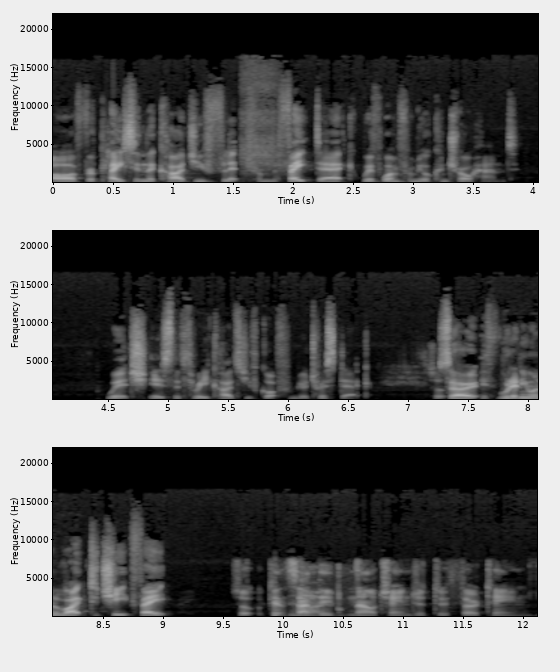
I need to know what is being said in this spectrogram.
of replacing the card you flipped from the fate deck with one from your control hand, which is the three cards you've got from your twist deck. So- So, if, would anyone like to cheat fate? So can Sandy now change it to 13?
